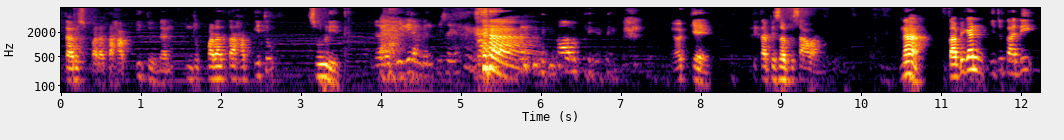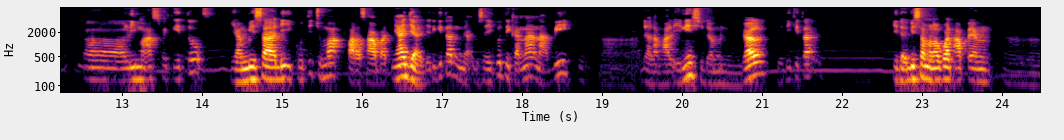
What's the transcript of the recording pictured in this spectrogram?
kita harus pada tahap itu dan untuk pada tahap itu sulit Dari tiga ambil pisau ya. Oke, kita pisah pisawan. Nah, tetapi kan itu tadi eh, lima aspek itu yang bisa diikuti cuma para sahabatnya aja. Jadi kita nggak bisa ikuti karena Nabi dalam hal ini sudah meninggal. Jadi kita tidak bisa melakukan apa yang eh,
